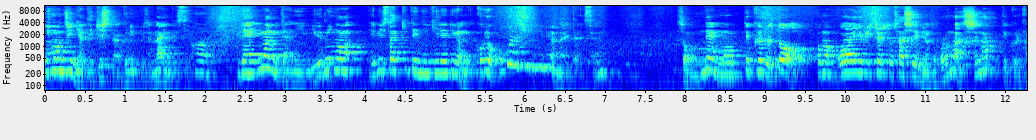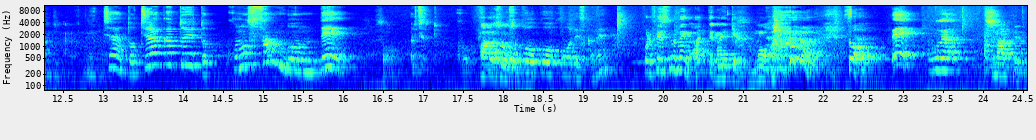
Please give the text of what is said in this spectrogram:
日本人には適したグリップじゃないんですよ。はい。で今みたいに指の指先で握れるようにこれをここで握れるようになりたいですよね。そう。で持ってくるとこの親指と人差し指のところが締まってくる感じになるね。じゃあどちらかというとこの三本でそう。あちょっとこう。こうこうこうこうですかね。これフェースの面が合ってないけれども。そう。でここが。締まってる。と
